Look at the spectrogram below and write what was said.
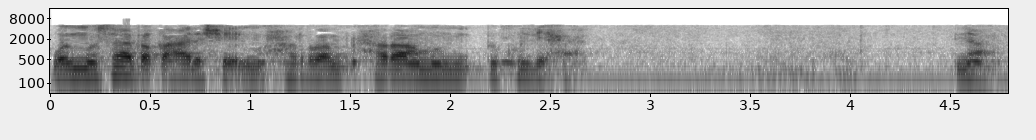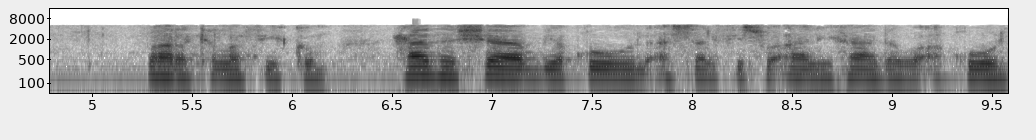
والمسابقة على شيء محرم حرام بكل حال. نعم. بارك الله فيكم. هذا شاب يقول أسأل في سؤالي هذا وأقول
